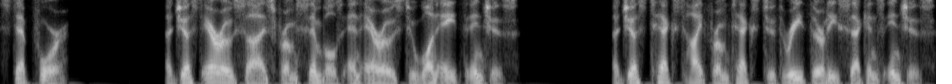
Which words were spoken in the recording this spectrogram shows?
Step 4. Adjust arrow size from symbols and arrows to 1 8 inches. Adjust text height from text to 330 seconds inches.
